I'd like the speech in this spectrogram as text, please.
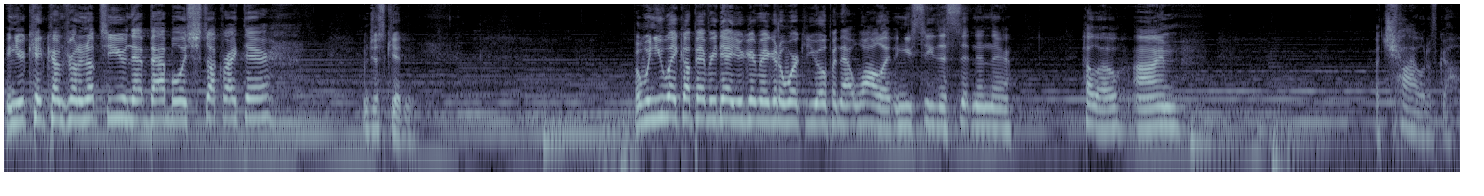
and your kid comes running up to you and that bad boy's stuck right there, I'm just kidding. But when you wake up every day, you're getting ready to go to work, and you open that wallet and you see this sitting in there. Hello, I'm a child of God.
